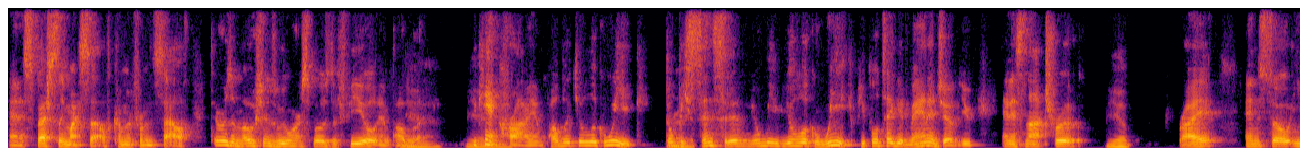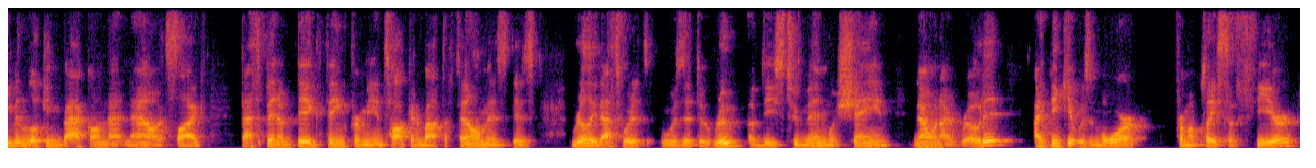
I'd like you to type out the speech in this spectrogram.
and especially myself coming from the South, there was emotions we weren't supposed to feel in public. Yeah. Yeah. You can't cry in public. You'll look weak. Don't right. be sensitive. You'll be, you'll look weak. People take advantage of you and it's not true. Yep right and so even looking back on that now it's like that's been a big thing for me in talking about the film is is really that's what it was at the root of these two men was shame now when i wrote it i think it was more from a place of fear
